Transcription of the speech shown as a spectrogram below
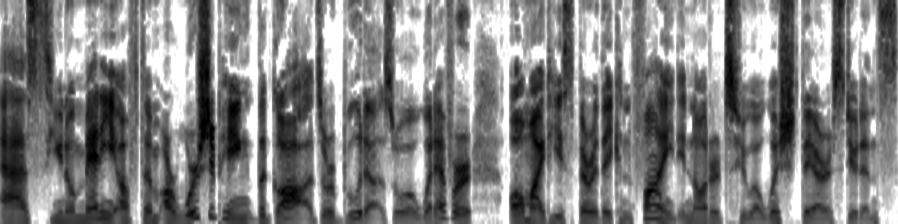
as, you know, many of them are worshiping the gods or Buddhas or whatever almighty spirit they can find in order to uh, wish their students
